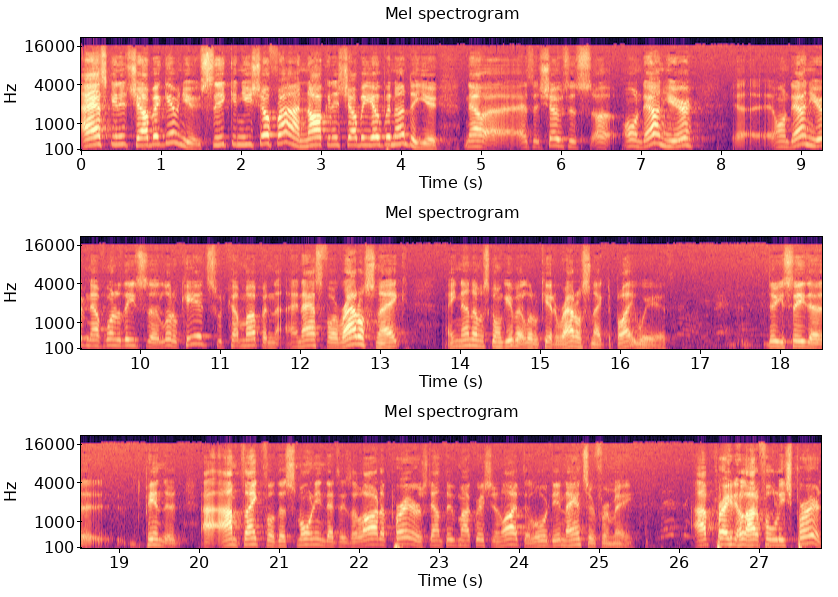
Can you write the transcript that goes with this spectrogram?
Ask and it shall be given you. Seek and you shall find. Knock and it shall be opened unto you. Now, uh, as it shows us uh, on down here, uh, on down here, now if one of these uh, little kids would come up and, and ask for a rattlesnake, ain't none of us going to give that little kid a rattlesnake to play with. Do you see the depend? I, I'm thankful this morning that there's a lot of prayers down through my Christian life the Lord didn't answer for me. I've prayed a lot of foolish prayers.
